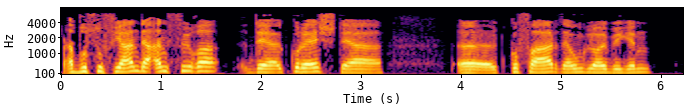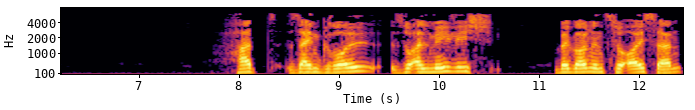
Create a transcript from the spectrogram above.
Abu Sufyan, der Anführer der Quraysh, der äh, Kuffar, der Ungläubigen, hat sein Groll so allmählich begonnen zu äußern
